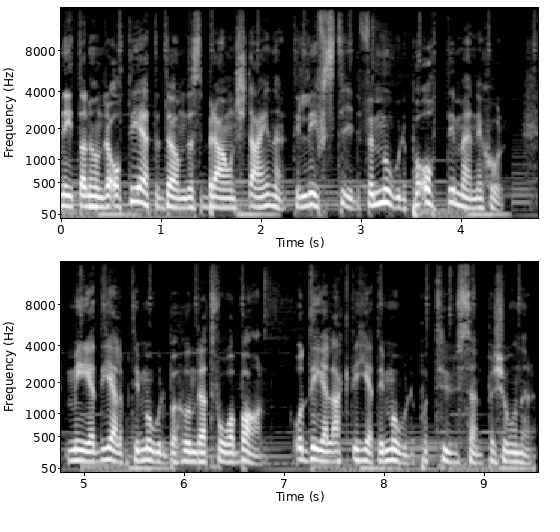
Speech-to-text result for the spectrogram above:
1981 dömdes Braunsteiner till livstid för mord på 80 människor, medhjälp till mord på 102 barn och delaktighet i mord på 1000 personer.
